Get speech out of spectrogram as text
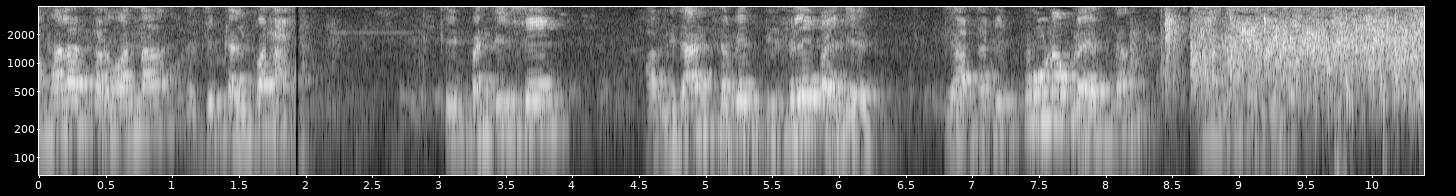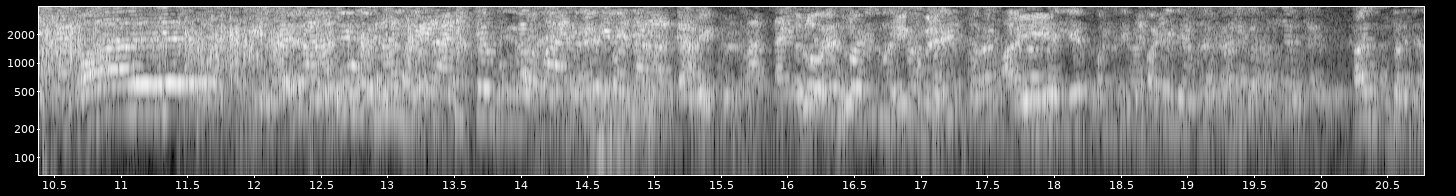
आम्हाला सर्वांना याची कल्पना आहे की पंडित शेठ हा विधानसभेत दिसले पाहिजेत यासाठी पूर्ण प्रयत्न आम्ही करतो. हॅलो हॅलो एक मिनिट आई पंडित पाटील काय उत्तर द्या?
